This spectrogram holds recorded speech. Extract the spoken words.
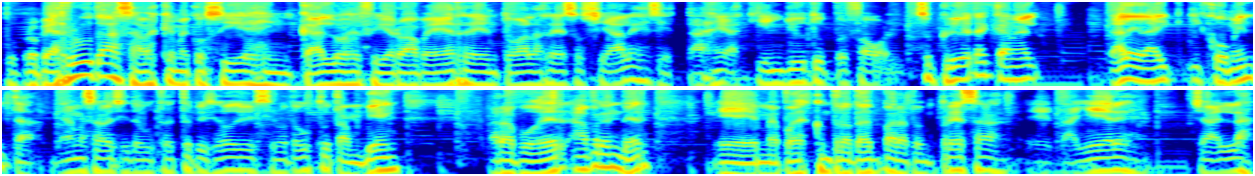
tu propia ruta. Sabes que me consigues en Carlos de Figueroa en todas las redes sociales. Si estás aquí en YouTube, por favor, suscríbete al canal, dale like y comenta. Déjame saber si te gustó este episodio y si no te gustó también para poder aprender. Eh, me puedes contratar para tu empresa, talleres, charlas,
